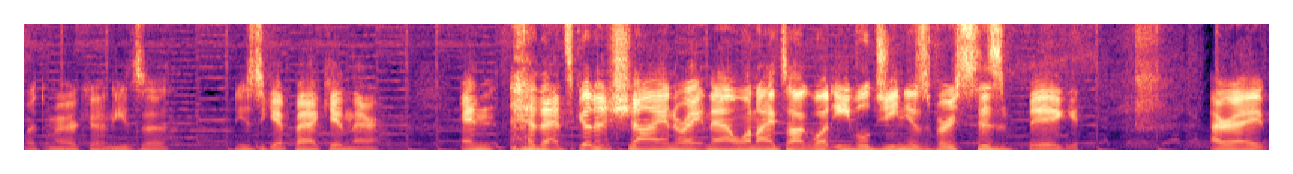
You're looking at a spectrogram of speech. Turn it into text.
North America needs a needs to get back in there. And that's gonna shine right now when I talk about Evil Genius versus Big. Alright.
